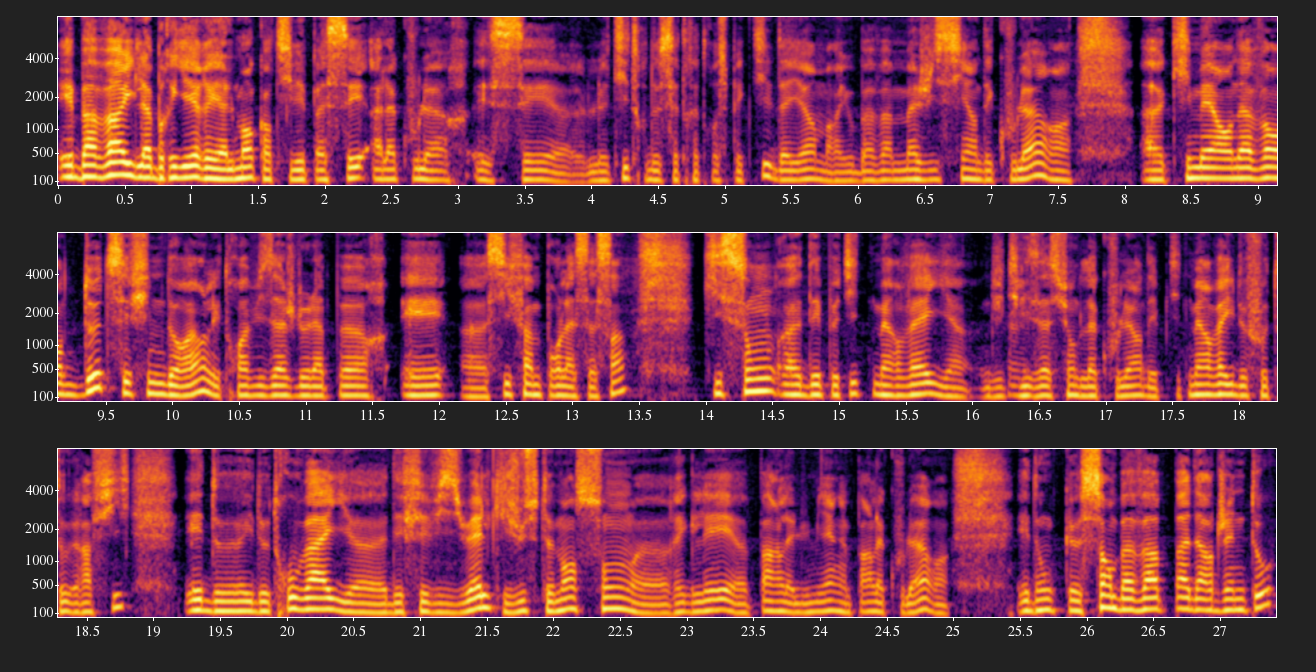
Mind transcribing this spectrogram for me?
et Bava, il a brillé réellement quand il est passé à la couleur. Et c'est euh, le titre de cette rétrospective d'ailleurs, Mario Bava, magicien des couleurs, euh, qui met en avant deux de ses films d'horreur, Les Trois Visages de la Peur et euh, Six Femmes pour l'Assassin, qui sont des petites merveilles d'utilisation de la couleur, des petites merveilles de photographie et de, et de trouvailles d'effets visuels qui justement sont réglés par la lumière et par la couleur. Et donc sans Bava, pas d'Argento.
